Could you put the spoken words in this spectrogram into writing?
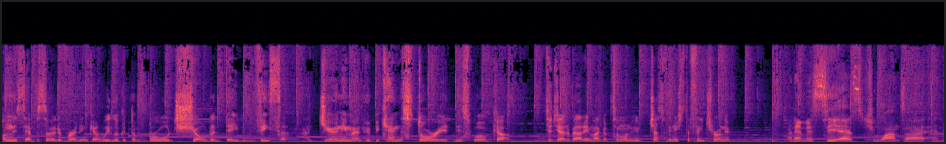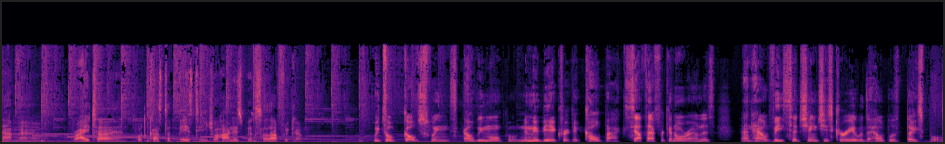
On this episode of Red Inker, we look at the broad shouldered David Wiese, a journeyman who became the story at this World Cup. To chat about him, I got someone who just finished the feature on him. My name is C.S. Chiwanza, and I'm a writer and podcaster based in Johannesburg, South Africa. We talk golf swings, Albie Morkel, Namibia cricket, Kolpak, South African all rounders, and how Wiese changed his career with the help of baseball.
